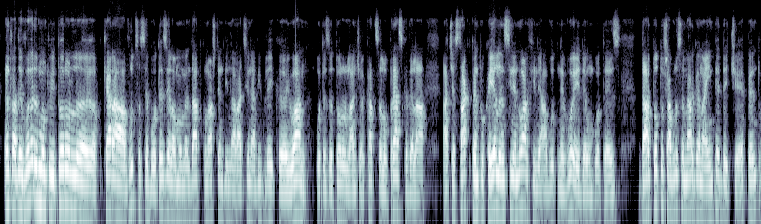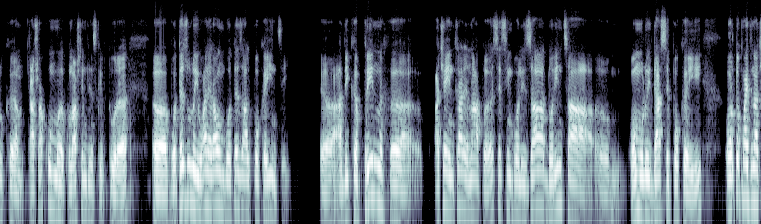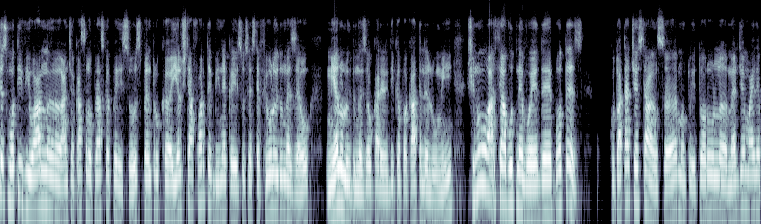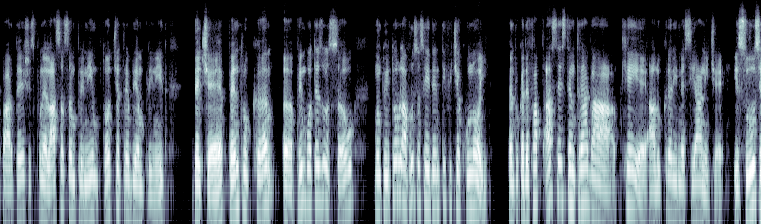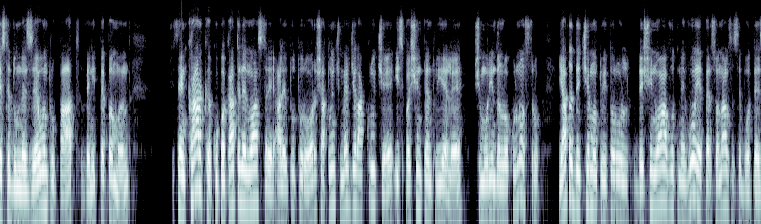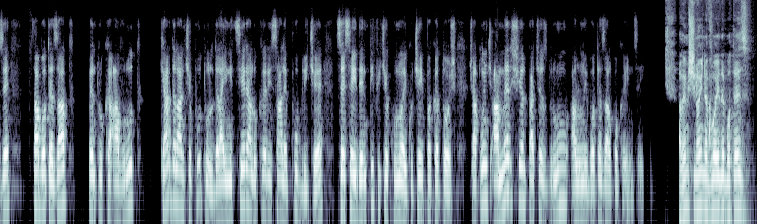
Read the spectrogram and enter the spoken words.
Într-adevăr, Mântuitorul uh, chiar a vrut să se boteze. La un moment dat cunoaștem din narațiunea Bibliei că Ioan, botezătorul, a încercat să-l oprească de la acest act pentru că el în sine nu ar fi avut nevoie de un botez, dar totuși a vrut să meargă înainte. De ce? Pentru că, așa cum uh, cunoaștem din Scriptură, uh, botezul lui Ioan era un botez al pocăinței. Adică prin acea intrare în apă se simboliza dorința uh, omului de a se pocăi. Ori tocmai din acest motiv Ioan uh, a încercat să-l oprească pe Isus, pentru că el știa foarte bine că Isus este Fiul lui Dumnezeu, mielul lui Dumnezeu care ridică păcatele lumii și nu ar fi avut nevoie de botez. Cu toate acestea însă, Mântuitorul merge mai departe și spune lasă să împlinim tot ce trebuie împlinit. De ce? Pentru că uh, prin botezul său Mântuitorul a vrut să se identifice cu noi, pentru că, de fapt, asta este întreaga cheie a lucrării mesianice. Isus este Dumnezeu întrupat, venit pe pământ, și se încarcă cu păcatele noastre ale tuturor și atunci merge la cruce, ispășind pentru ele și murind în locul nostru. Iată de ce Mântuitorul, deși nu a avut nevoie personal să se boteze, s-a botezat pentru că a vrut chiar de la începutul, de la inițierea lucrării sale publice, să se identifice cu noi, cu cei păcătoși. Și atunci a mers și el pe acest drum al unui botez al pocăinței. Avem și noi nevoie de botez?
